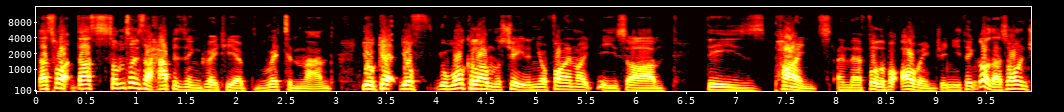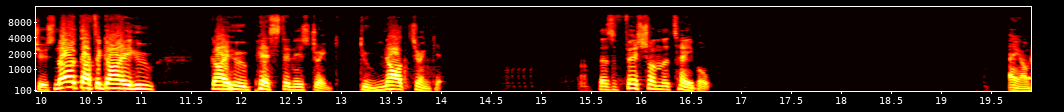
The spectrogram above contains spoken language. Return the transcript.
That's what. That's sometimes that happens in Great here, Britain land. You'll get, you'll, you'll walk along the street and you'll find like these um these pints and they're full of orange and you think, oh, that's orange juice. No, that's a guy who guy who pissed in his drink. Do not drink it. There's a fish on the table. Hang on.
